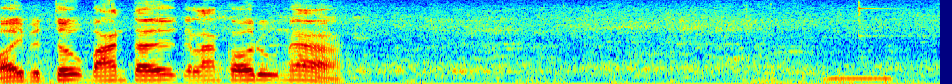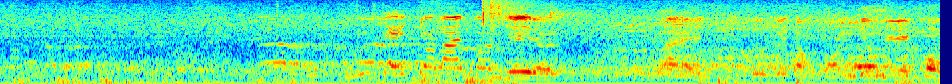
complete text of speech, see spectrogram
បីបន្ទុបានទៅកីឡាកររូបណា cái cho lại con gì được vậy tôi cái tổng cộng cho nghe cổ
